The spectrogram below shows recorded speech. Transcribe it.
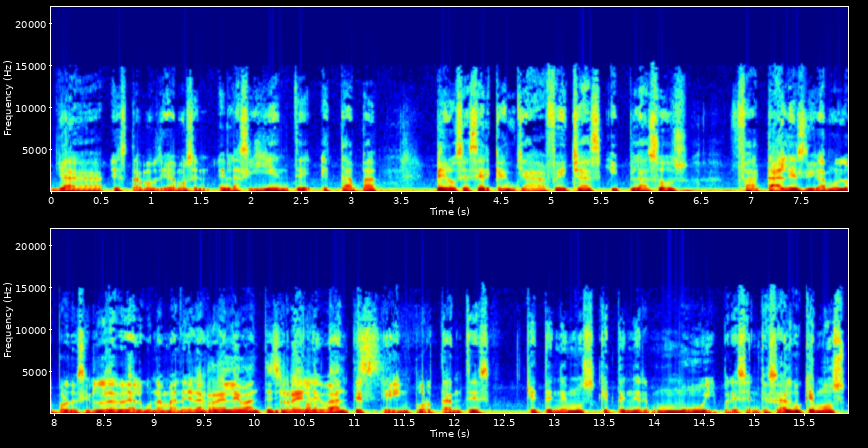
Ya estamos, digamos, en, en la siguiente etapa. Pero se acercan ya fechas y plazos fatales, digámoslo por decirlo de alguna manera. Relevantes, relevantes importantes. e importantes que tenemos que tener muy presentes. Algo que hemos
